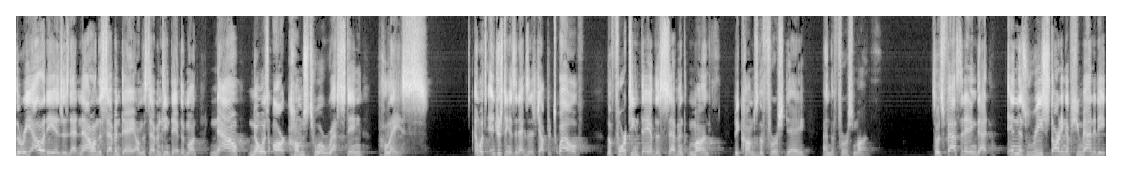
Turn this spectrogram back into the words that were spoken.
the reality is, is that now on the seventh day, on the 17th day of the month, now Noah's ark comes to a resting place. And what's interesting is in Exodus chapter 12, the 14th day of the seventh month becomes the first day and the first month. So it's fascinating that in this restarting of humanity,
